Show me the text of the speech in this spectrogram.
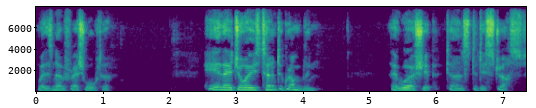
where there's no fresh water. Here their joys turn to grumbling, their worship turns to distrust.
